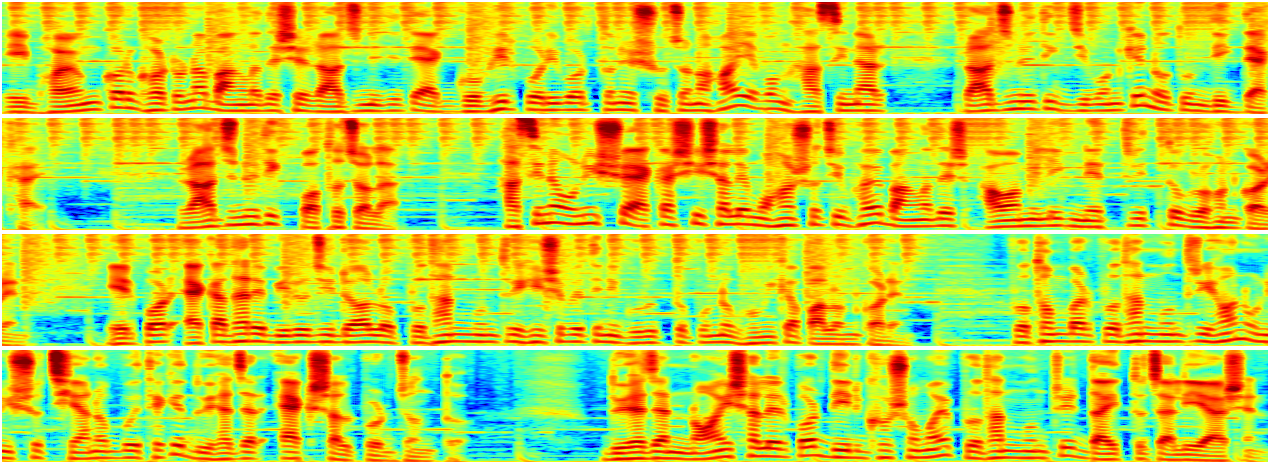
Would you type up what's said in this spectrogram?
এই ভয়ঙ্কর ঘটনা বাংলাদেশের রাজনীতিতে এক গভীর পরিবর্তনের সূচনা হয় এবং হাসিনার রাজনৈতিক জীবনকে নতুন দিক দেখায়। রাজনৈতিক পথচলা হাসিনা উনিশশো একাশি সালে মহাসচিব হয়ে বাংলাদেশ আওয়ামী লীগ নেতৃত্ব গ্রহণ করেন। এরপর একাধারে বিরোধী দল ও প্রধানমন্ত্রী হিসেবে তিনি গুরুত্বপূর্ণ ভূমিকা পালন করেন। প্রথমবার প্রধানমন্ত্রী হন উনিশশো ছিয়ানব্বই থেকে দুই হাজার এক সাল পর্যন্ত। দুই হাজার নয় সালের পর দীর্ঘ সময় প্রধানমন্ত্রীর দায়িত্ব চালিয়ে আসেন।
